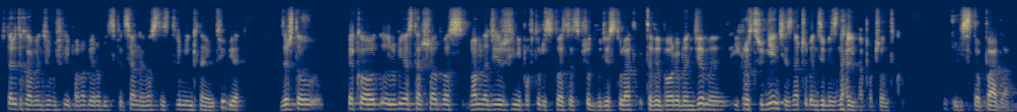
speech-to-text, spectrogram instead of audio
Wtedy to chyba będziemy musieli panowie robić specjalny nocny streaming na YouTubie. Zresztą jako Lumina starsza od was mam nadzieję, że się nie powtórzy sytuacja sprzed 20 lat i te wybory będziemy, ich rozstrzygnięcie znaczy będziemy znali na początku listopada.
